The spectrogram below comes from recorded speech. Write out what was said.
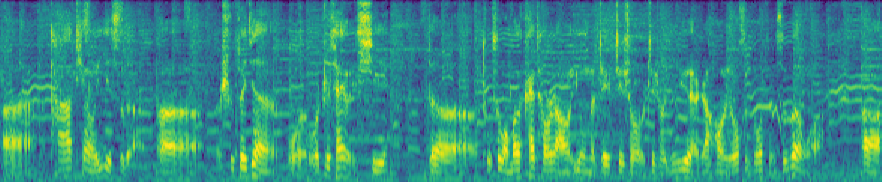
呃，它挺有意思的，呃。是最近我我之前有一期的吐司广播的开头，然后用的这这首这首音乐，然后有很多粉丝问我，呃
